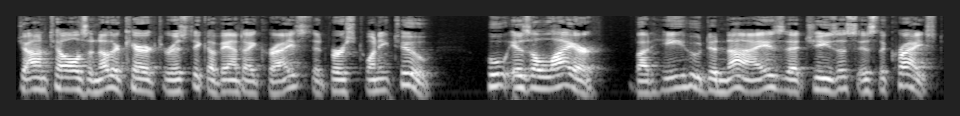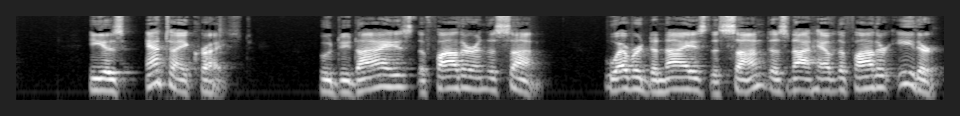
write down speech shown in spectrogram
John tells another characteristic of Antichrist at verse 22 Who is a liar but he who denies that Jesus is the Christ? He is Antichrist, who denies the Father and the Son. Whoever denies the Son does not have the Father either.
